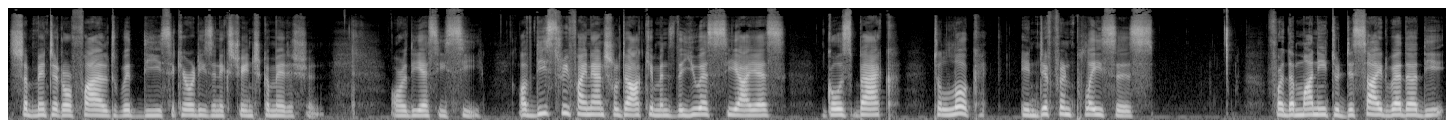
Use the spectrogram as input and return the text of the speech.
submitted or filed with the Securities and Exchange Commission or the SEC. Of these three financial documents, the USCIS goes back to look in different places for the money to decide whether the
